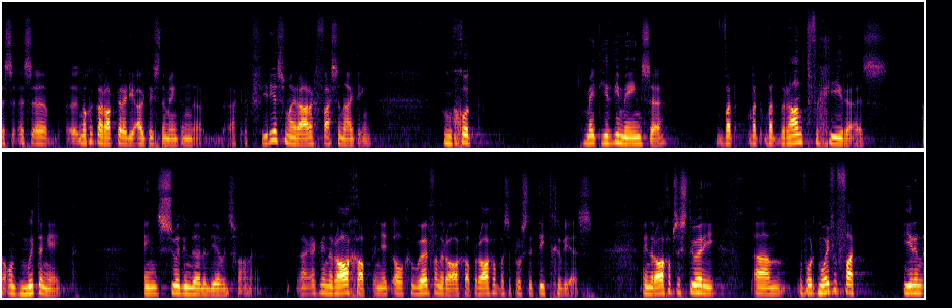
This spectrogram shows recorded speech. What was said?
is is 'n nog 'n karakter uit die Ou Testament en eh, ek hierdie is vir my regtig fascinating hoe God met hierdie mense wat wat wat randfigure is 'n ontmoeting het en sodoende hulle lewens verander. Ek weet Ragab en jy het al gehoor van Ragab. Ragab was 'n prostituut gewees. En Ragab se storie um word mooi vervat hier in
